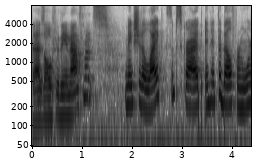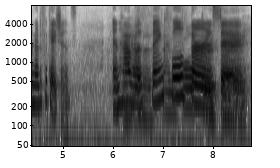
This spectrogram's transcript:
That is all for the announcements. Make sure to like, subscribe, and hit the bell for more notifications. And have, have a, a thankful, thankful Thursday. Thursday.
